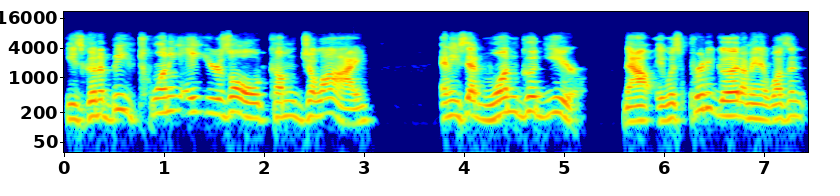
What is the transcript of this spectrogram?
He's going to be 28 years old come July, and he's had one good year. Now, it was pretty good. I mean, it wasn't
